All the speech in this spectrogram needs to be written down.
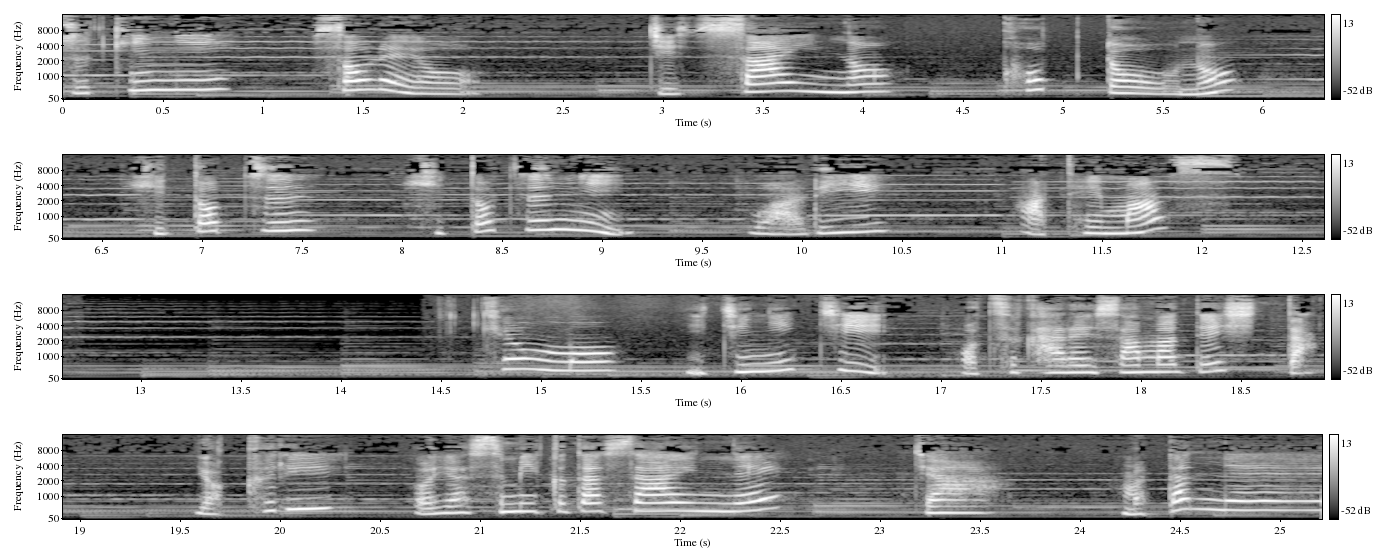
月にそれを実際のことの一つ一つに割り当てます。今日も一日お疲れ様でした。ゆっくりお休みくださいね。じゃあ、またね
